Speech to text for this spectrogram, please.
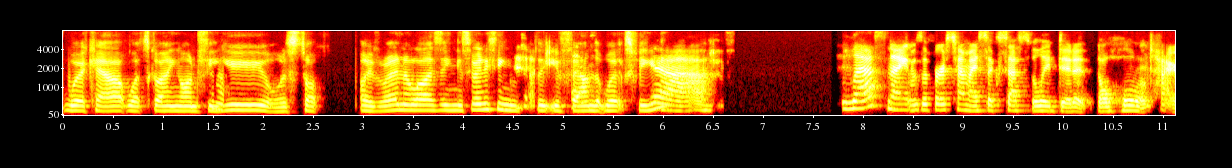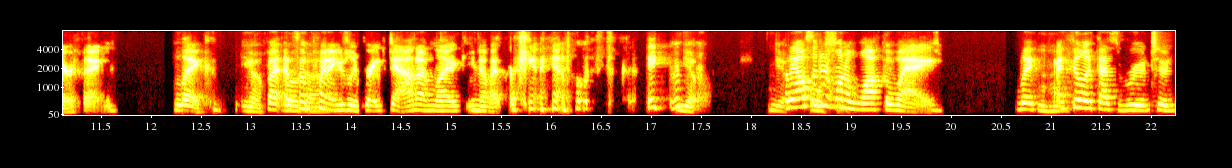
work out what's going on for you or stop over analyzing? Is there anything that you've found that works for you? Yeah last night was the first time I successfully did it the whole entire thing. Like, yeah. But at some point, I usually break down. I'm like, you know, I, I can't handle this thing. Yeah. Yeah. But I also awesome. didn't want to walk away. Like, mm-hmm. I feel like that's rude to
